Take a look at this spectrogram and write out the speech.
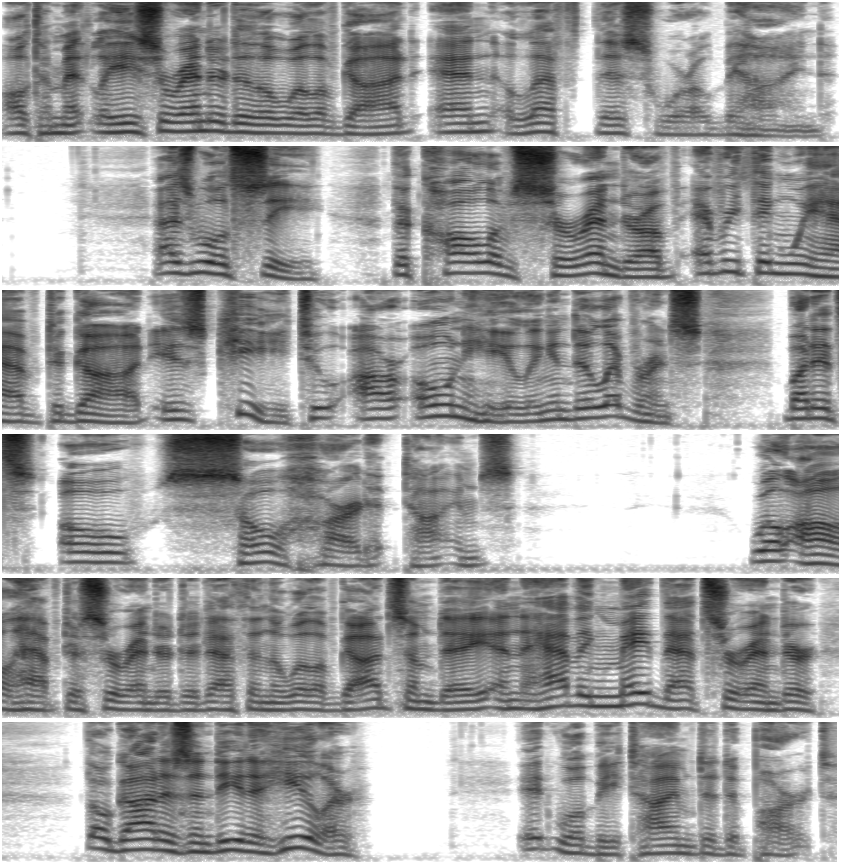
Ultimately, he surrendered to the will of God and left this world behind. As we'll see, the call of surrender of everything we have to God is key to our own healing and deliverance, but it's oh so hard at times. We'll all have to surrender to death in the will of God some day, and having made that surrender, though God is indeed a healer, it will be time to depart.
